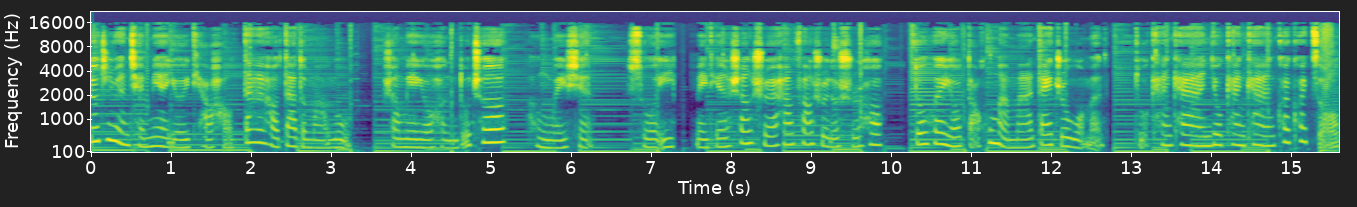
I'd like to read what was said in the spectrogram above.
幼稚园前面有一条好大好大的马路，上面有很多车，很危险，所以每天上学和放学的时候，都会有导护妈妈带着我们。左看看，右看看，快快走，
